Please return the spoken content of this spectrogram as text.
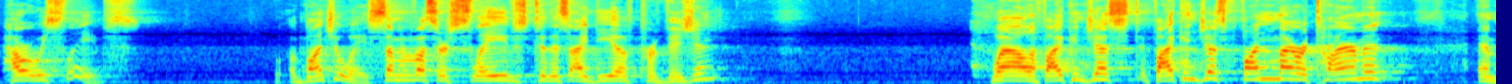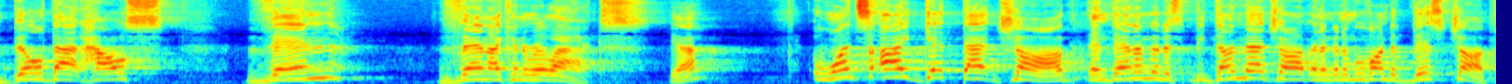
How are we slaves? A bunch of ways. Some of us are slaves to this idea of provision. Well, if I can just if I can just fund my retirement and build that house, then then I can relax. Yeah? Once I get that job, and then I'm going to be done that job, and I'm going to move on to this job.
